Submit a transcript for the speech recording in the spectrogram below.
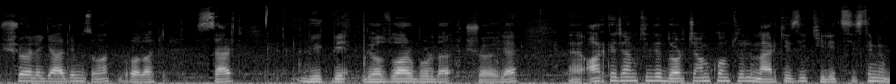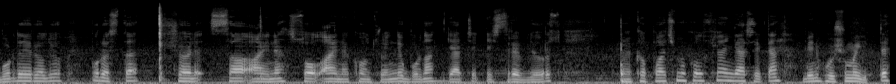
Şöyle geldiğimiz zaman buralar sert. Büyük bir göz var burada şöyle. Ee, arka cam kilidi 4 cam kontrolü merkezi kilit sistemi burada yer alıyor. Burası da şöyle sağ ayna sol ayna kontrolünü de buradan gerçekleştirebiliyoruz. Ee, kapı açma kolu falan gerçekten benim hoşuma gitti.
